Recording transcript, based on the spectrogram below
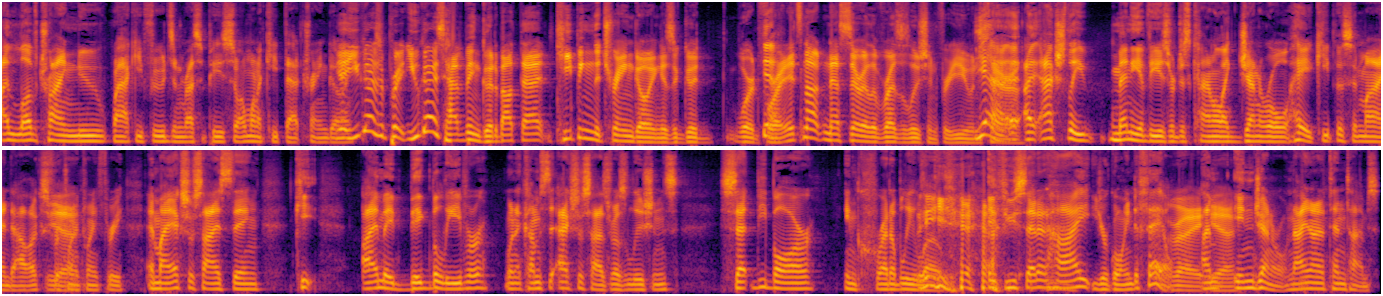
I love trying new wacky foods and recipes, so I want to keep that train going. Yeah, you guys are pretty. You guys have been good about that. Keeping the train going is a good word for Yeah. it. It's not necessarily a resolution for you and yeah, Sarah. I, I actually many of these are just kind of like general. Hey, keep this in mind, Alex, for Yeah. 2023. And my exercise thing. Keep, I'm a big believer when it comes to exercise resolutions. Set the bar incredibly low. Yeah. If you set it high, you're going to fail. Right, I'm, yeah. In general, nine out of ten times.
